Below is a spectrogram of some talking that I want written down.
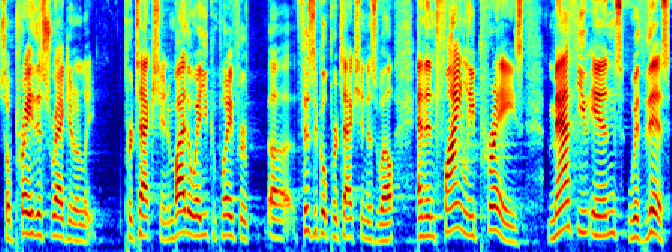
So pray this regularly protection. And by the way, you can pray for uh, physical protection as well. And then finally, praise. Matthew ends with this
